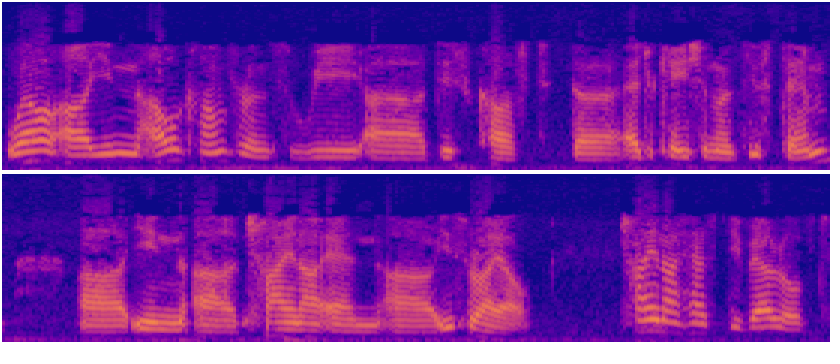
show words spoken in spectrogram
Well, uh, in our conference, we uh, discussed the educational system uh, in uh, China and uh, Israel. China has developed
